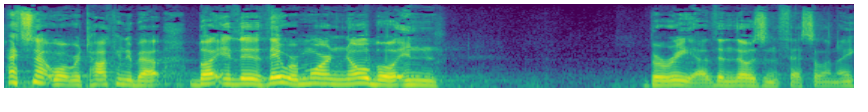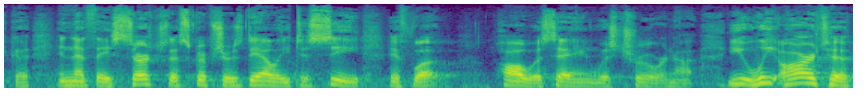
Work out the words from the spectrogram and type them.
That's not what we're talking about. But they were more noble in Berea than those in Thessalonica, in that they searched the scriptures daily to see if what Paul was saying was true or not. You, we are to,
